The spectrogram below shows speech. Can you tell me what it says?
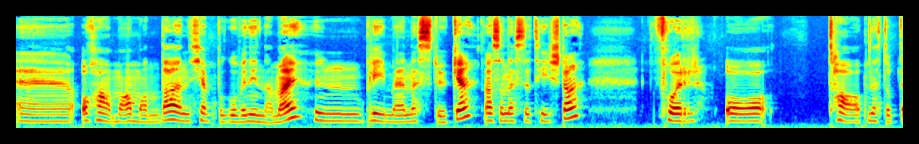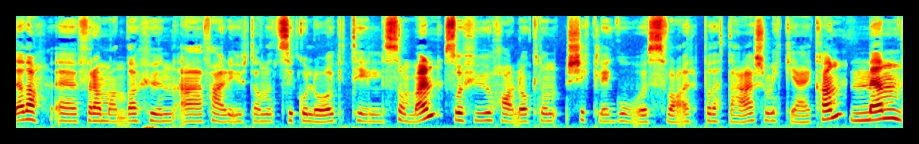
eh, å ha med Amanda, en kjempegod venninne av meg. Hun blir med neste uke, altså neste tirsdag, for å ta opp nettopp det, da. Eh, for Amanda hun er ferdig utdannet psykolog til sommeren, så hun har nok noen skikkelig gode svar på dette her som ikke jeg kan. Men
